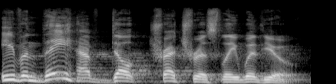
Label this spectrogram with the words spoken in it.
even they have dealt treacherously with you.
